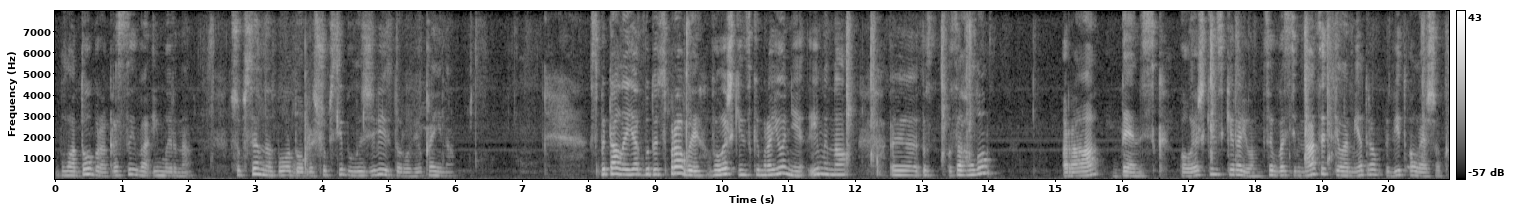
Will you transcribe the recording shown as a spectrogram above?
була добра, красива і мирна. Щоб все в нас було добре, щоб всі були живі і здорові, Україна. Спитали, як будуть справи в Олешкінському районі, іменно е, загалом Раденськ, Олешкінський район. Це 18 кілометрів від Олешок.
